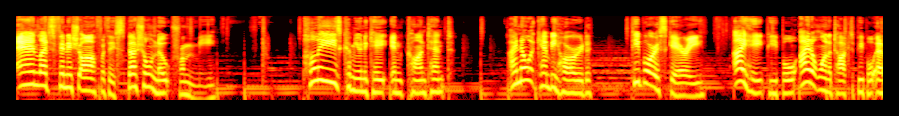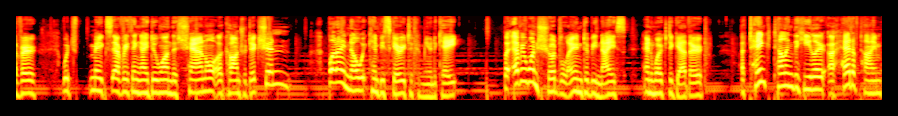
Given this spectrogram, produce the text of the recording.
And let's finish off with a special note from me. Please communicate in content. I know it can be hard. People are scary. I hate people. I don't want to talk to people ever, which makes everything I do on this channel a contradiction but I know it can be scary to communicate. But everyone should learn to be nice and work together. A tank telling the healer ahead of time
